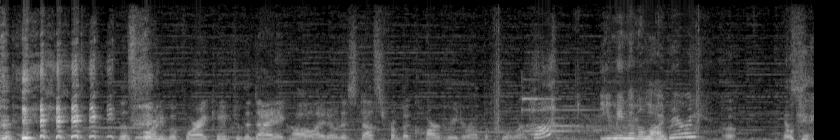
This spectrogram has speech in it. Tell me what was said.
This morning, before I came to the dining hall, I noticed dust from the card reader on the floor. Huh? You mean in the library? Uh, yes. Okay.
